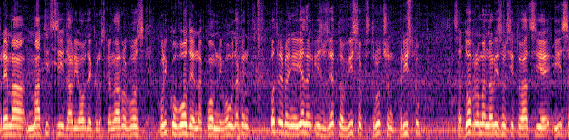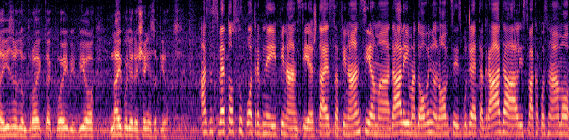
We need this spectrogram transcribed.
prema Matici, da li ovde kroz Kanarogoz, koliko vode na kom nivou. Dakle, potreban je jedan izuzetno visok stručan pristup sa dobrom analizom situacije i sa izradom projekta koji bi bio najbolje rešenje za Pirot. A za sve to su potrebne i financije. Šta je sa financijama? Da li ima dovoljno novca iz budžeta grada, ali svakako znamo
